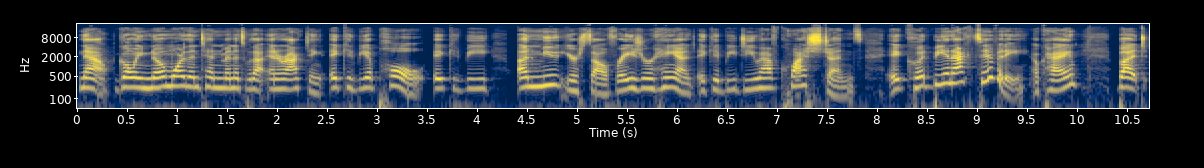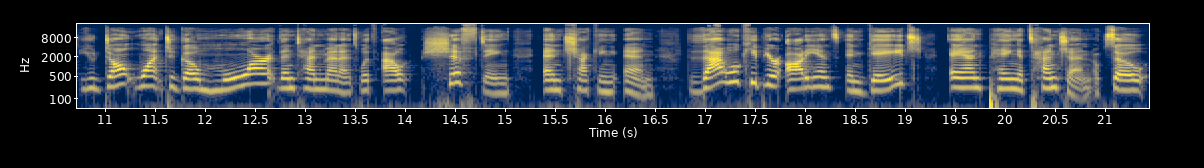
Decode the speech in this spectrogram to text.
Now, going no more than 10 minutes without interacting, it could be a poll, it could be unmute yourself, raise your hand, it could be do you have questions, it could be an activity. Okay. But you don't want to go more than 10 minutes without shifting and checking in. That will keep your audience engaged and paying attention. So,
